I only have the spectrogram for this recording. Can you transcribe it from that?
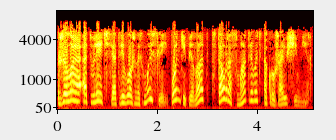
Желая отвлечься от тревожных мыслей, Понтий Пилат стал рассматривать окружающий мир.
